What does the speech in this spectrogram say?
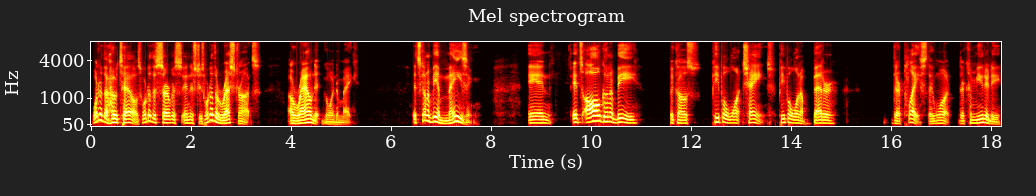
what are the hotels? What are the service industries? What are the restaurants around it going to make? It's going to be amazing. And it's all going to be because people want change. People want to better their place. They want their community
